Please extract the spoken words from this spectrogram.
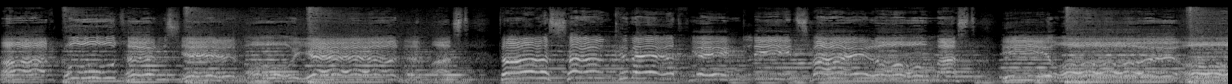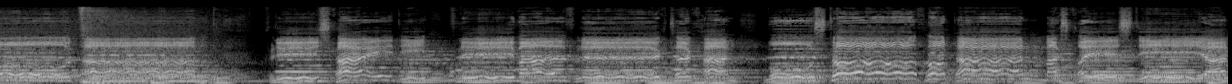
at gudens hjem og hjernepast. Der sank hvert fjendtligt svejl og står for Danmarks Christian,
